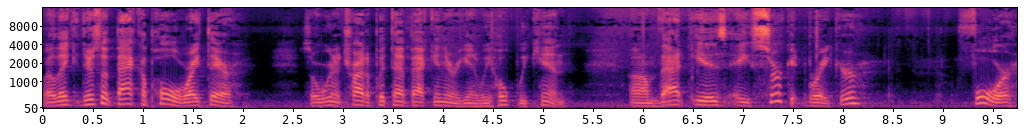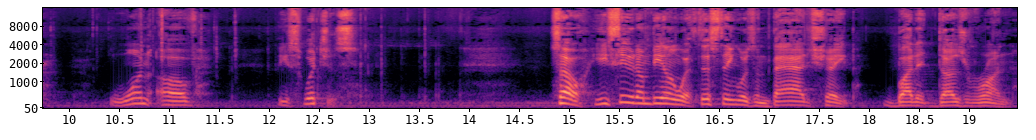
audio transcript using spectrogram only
Well, they, there's a backup hole right there. So we're going to try to put that back in there again. We hope we can. Um, that is a circuit breaker for one of these switches. So, you see what I'm dealing with. This thing was in bad shape, but it does run.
